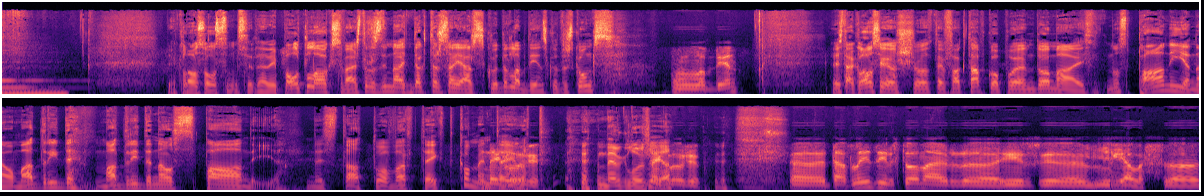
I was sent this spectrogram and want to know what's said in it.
Pie klausulas mums ir arī politologs, vēstures zinātņu doktors Ajārs Skudra. Labdien, Skudras kungs! Labdien! Es tā klausījos šo faktu apkopojumu, domāju, nu, Spānija nav Madride, Madride nav Spānija. Es tā to varu teikt, komentējot. Negluži. Negluži, ja? Tās līdzības tomēr ir lielas.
